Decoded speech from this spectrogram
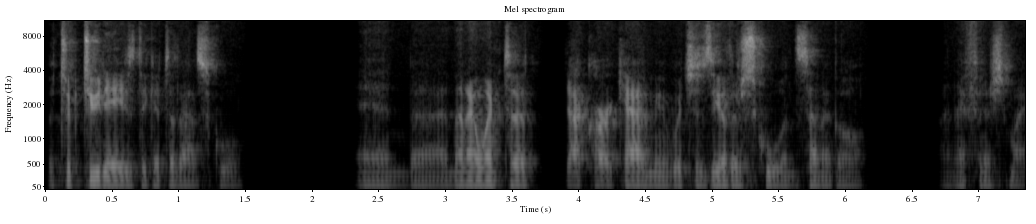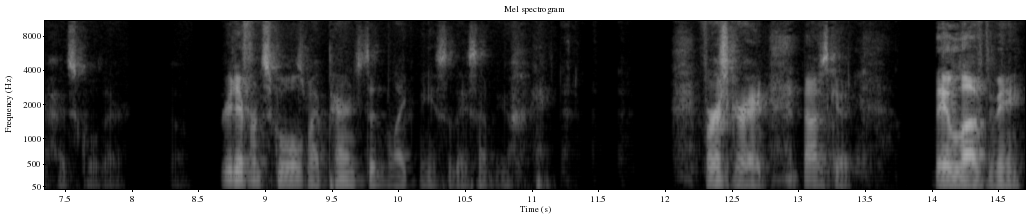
so it took two days to get to that school, and uh, and then I went to Dakar Academy, which is the other school in Senegal, and I finished my high school there. So three different schools. My parents didn't like me, so they sent me away. First grade. No, was kidding. They loved me,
